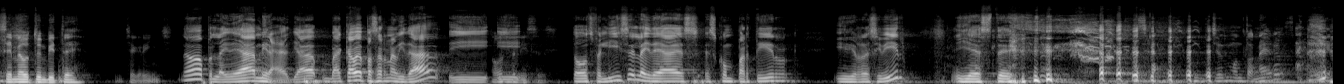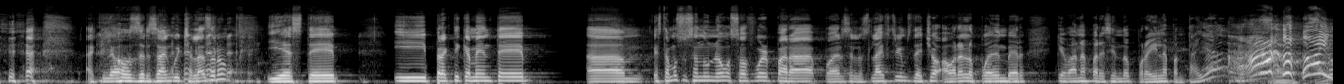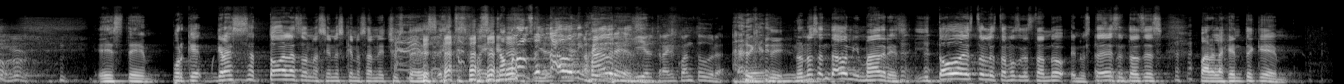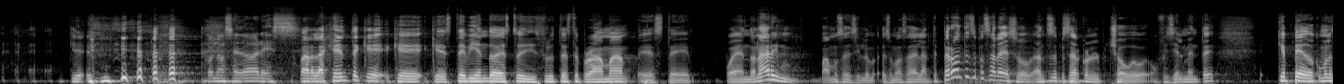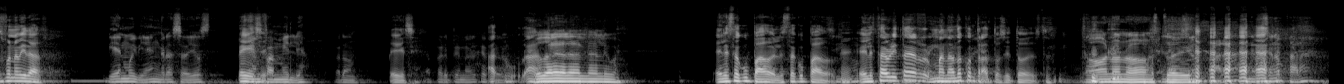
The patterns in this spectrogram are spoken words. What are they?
sí, me autoinvité. Pinche Grinch. no, pues la idea, mira, ya acaba de pasar Navidad y Todos y felices. todos felices. La idea es, es compartir y recibir. Y este, Pinches montoneros. aquí le vamos a hacer sándwich a Lázaro. Y este, y prácticamente am, estamos usando un nuevo software para poder hacer los live streams. De hecho, ahora lo pueden ver que van apareciendo por ahí en la pantalla. ¡Ay! Este, porque gracias a todas las donaciones que nos han hecho ustedes, no nos han dado ni madres. ¿Y el trail cuánto dura? Sí, no nos han dado ni madres. Y todo esto lo estamos gastando en ustedes. Entonces, para la gente que. que- Conocedores. para la gente que, que- que esté viendo esto y disfrute este programa, este, pueden donar y vamos a decirlo eso más adelante. Pero antes de pasar a eso, antes de empezar con el show oficialmente, ¿qué pedo? ¿Cómo les fue Navidad? Bien, muy bien, gracias a Dios. Pégase. En familia. Perdón. Pégase. Pero primero el jefe. Ah, ¿no? ah, Tú dale, dale, dale, güey. él está ocupado, él está ocupado. ¿eh? Él está ahorita mandando contratos y todo esto. No, no, no, estoy. Para, el negocio no para.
